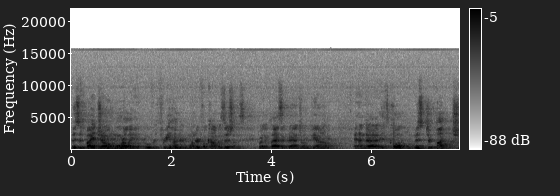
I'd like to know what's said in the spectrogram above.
This is by Joe Morley, over 300 wonderful compositions for the classic banjo and piano, and uh, it's called Mr. Punch.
